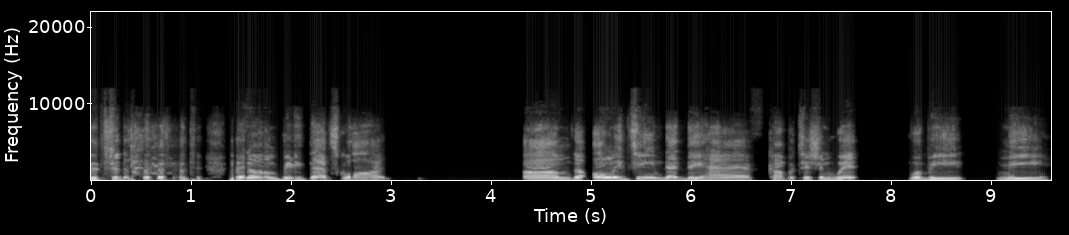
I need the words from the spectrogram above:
the two, they don't beat that squad. Um, the only team that they have competition with will be me,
